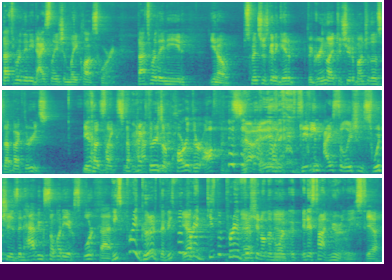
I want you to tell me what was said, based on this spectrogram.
That's where they need isolation, late clock scoring. That's where they need. You know, Spencer's going to get a, the green light to shoot a bunch of those step back threes. Because Yeah. like step back threes are it. part of their offense. Yeah, it is. like getting isolation switches and having somebody exploit that. He's pretty good at them. He's been Yeah. pretty. He's been pretty efficient Yeah. on them in his time here, at least. Yeah.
